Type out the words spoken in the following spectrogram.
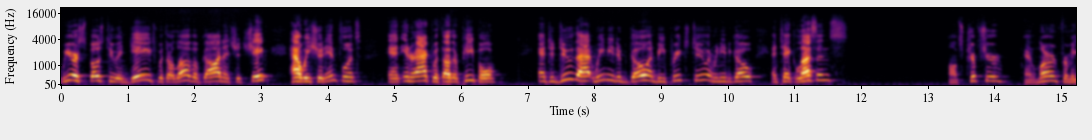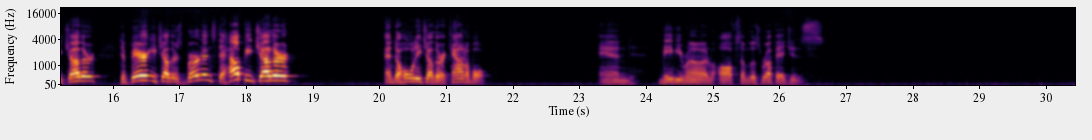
We are supposed to engage with our love of God and should shape how we should influence and interact with other people. And to do that, we need to go and be preached to, and we need to go and take lessons on Scripture and learn from each other, to bear each other's burdens, to help each other, and to hold each other accountable. And maybe run off some of those rough edges.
